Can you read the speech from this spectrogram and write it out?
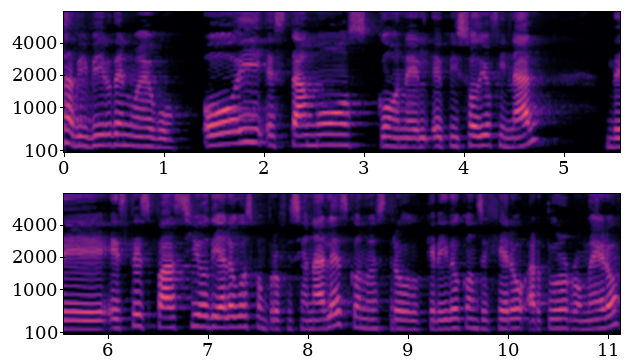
A Vivir de nuevo. Hoy estamos con el episodio final de este espacio Diálogos con Profesionales con nuestro querido consejero Arturo Romero.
